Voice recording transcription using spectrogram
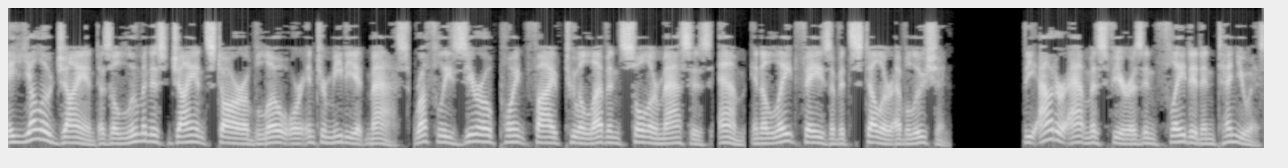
A yellow giant is a luminous giant star of low or intermediate mass roughly 0.5 to 11 solar masses m in a late phase of its stellar evolution. The outer atmosphere is inflated and tenuous,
